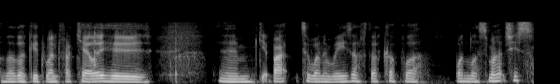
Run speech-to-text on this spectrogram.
another good win for Killie, who um, get back to winning ways after a couple of winless matches.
